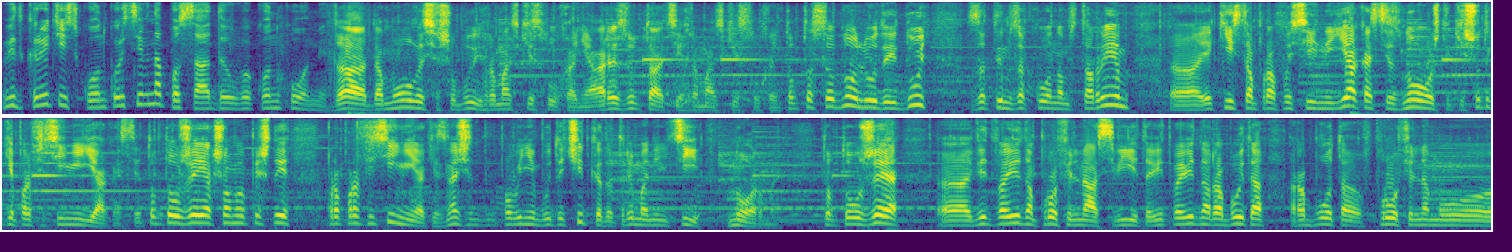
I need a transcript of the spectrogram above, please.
відкритість конкурсів на посади у виконкомі. Да, домовилися, що будуть громадські слухання, а результат громадських слухань. Тобто все одно люди йдуть за тим законом старим, е, якісь там професійні якості, знову ж таки, що таке професійні якості? Тобто, вже якщо ми пішли про професійні якості, значить повинні бути чітко дотримані ці норми. Тобто, вже е, відповідна профільна освіта, відповідна робота, робота в профільному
